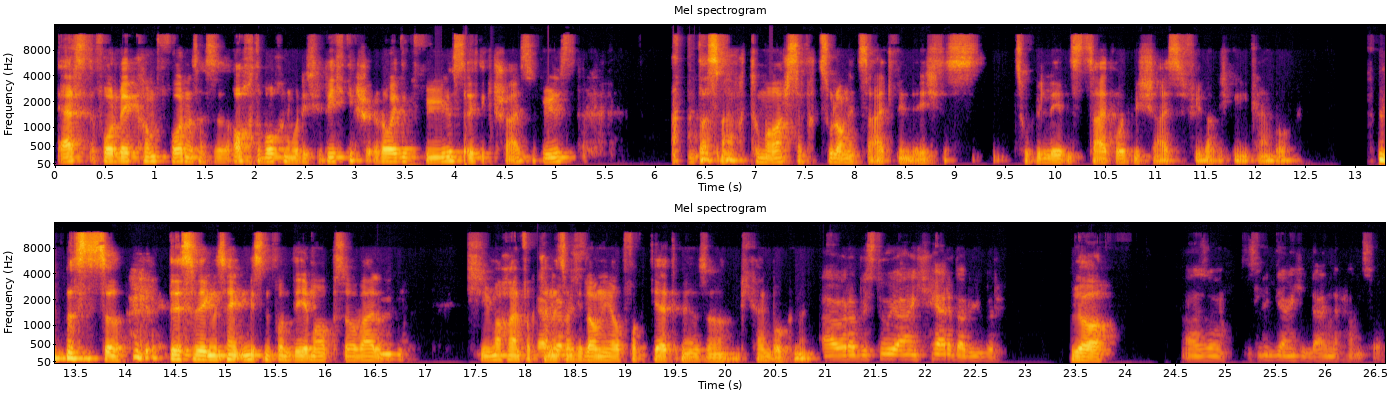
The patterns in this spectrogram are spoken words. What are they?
erst vor Wettkampfform, das heißt also acht Wochen, wo du dich richtig räudig fühlst, richtig scheiße fühlst. Das ist einfach too much, einfach zu lange Zeit, finde ich. Das ist zu viel Lebenszeit, wo ich mich scheiße fühle, habe ich irgendwie keinen Bock. Das ist so. Deswegen, es hängt ein bisschen von dem ab, so, weil Mhm. Ich mache einfach Ja, keine solche lange Abfuck-Diät mehr, so habe ich keinen Bock mehr. aber da bist du ja eigentlich Herr darüber. Ja, Also, das liegt ja eigentlich in deiner Hand so.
